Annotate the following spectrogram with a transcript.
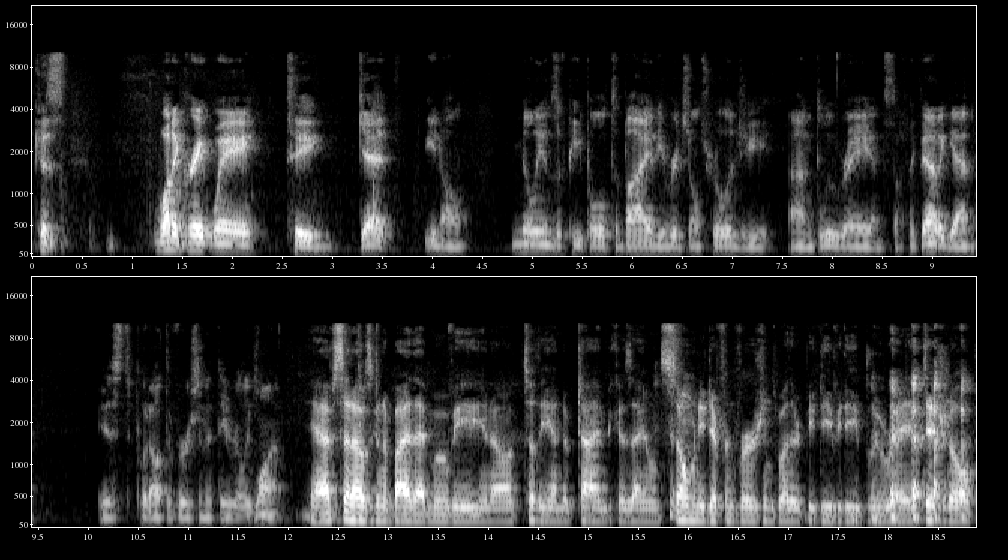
because what a great way to get you know millions of people to buy the original trilogy on Blu-ray and stuff like that again is to put out the version that they really want. Yeah, I've said I was going to buy that movie, you know, till the end of time because I own so many different versions, whether it be DVD, Blu-ray, digital,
